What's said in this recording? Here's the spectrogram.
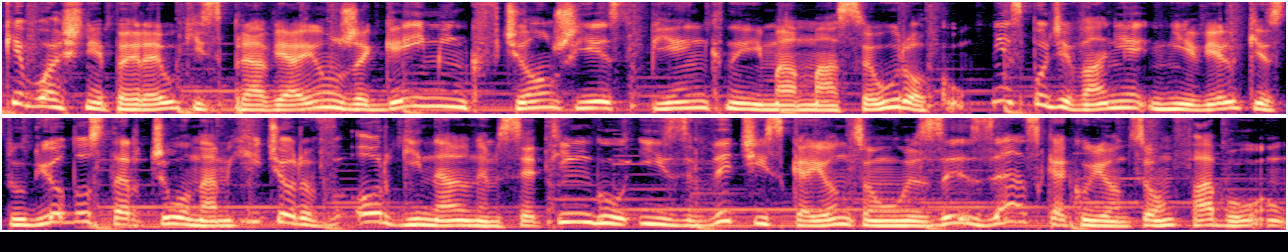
Takie właśnie perełki sprawiają, że gaming wciąż jest piękny i ma masę uroku. Niespodziewanie niewielkie studio dostarczyło nam hicior w oryginalnym settingu i z wyciskającą łzy zaskakującą fabułą.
